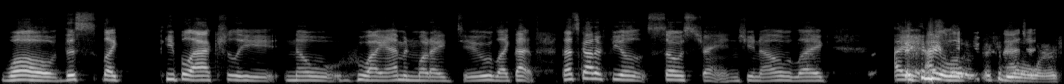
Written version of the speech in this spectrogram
whoa, this like people actually know who I am and what I do. Like that that's gotta feel so strange, you know? Like It I can I be a little it can be a little weird.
